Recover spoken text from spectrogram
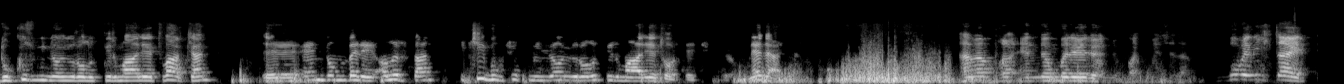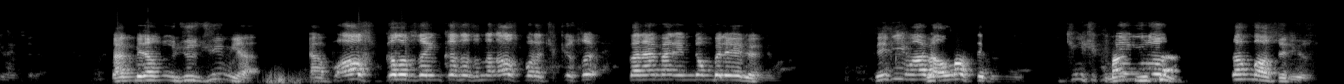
9 milyon euroluk bir maliyet varken e, Endombele'yi alırsan 2,5 milyon euroluk bir maliyet ortaya çıkıyor. Ne dersin? Hemen Endombele'ye döndüm bak mesela. Bu beni ikna etti mesela. Ben biraz ucuzcuyum ya. Ya bu az Galatasaray'ın kasasından az para çıkıyorsa ben hemen Endombele'ye döndüm. Ne diyeyim abi Bak- Allah dedim. Yani. 2,5 Bak milyon Eurodan bahsediyorsun.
